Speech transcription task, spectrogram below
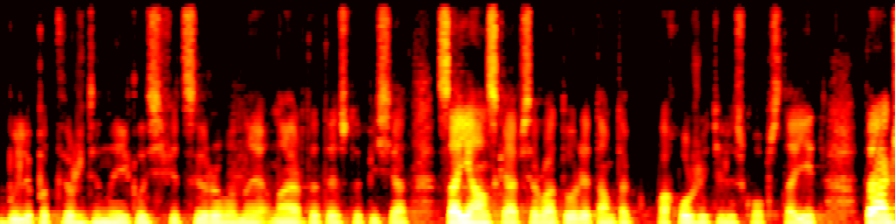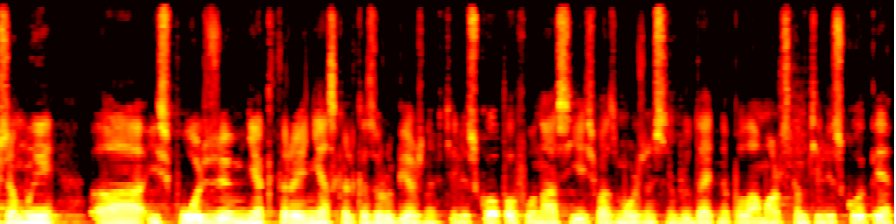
были подтверждены и классифицированы на РТТ-150. Саянская обсерватория, там так похожий телескоп стоит. Также мы используем некоторые, несколько зарубежных телескопов. У нас есть возможность наблюдать на Паломарском телескопе,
